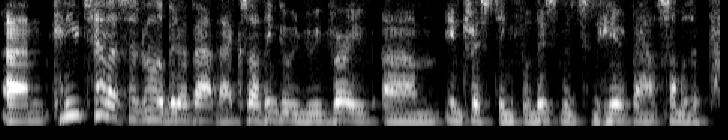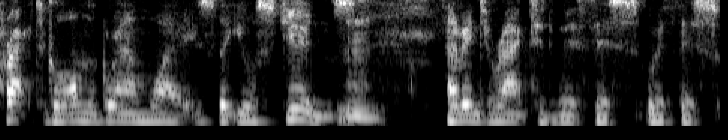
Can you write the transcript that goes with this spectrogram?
Um, can you tell us a little bit about that? Because I think it would be very um, interesting for listeners to hear about some of the practical, on-the-ground ways that your students mm. have interacted with this with this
